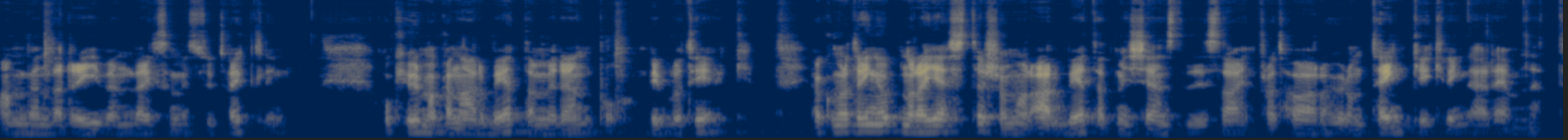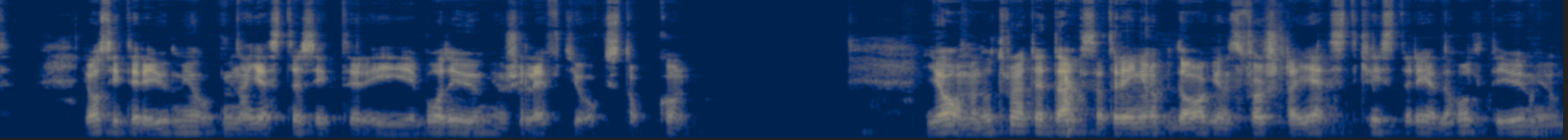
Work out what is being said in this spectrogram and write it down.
användardriven verksamhetsutveckling och hur man kan arbeta med den på bibliotek. Jag kommer att ringa upp några gäster som har arbetat med tjänstedesign för att höra hur de tänker kring det här ämnet. Jag sitter i Umeå och mina gäster sitter i både Umeå, Skellefteå och Stockholm. Ja, men då tror jag att det är dags att ringa upp dagens första gäst, Christer Edeholt i Umeå.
